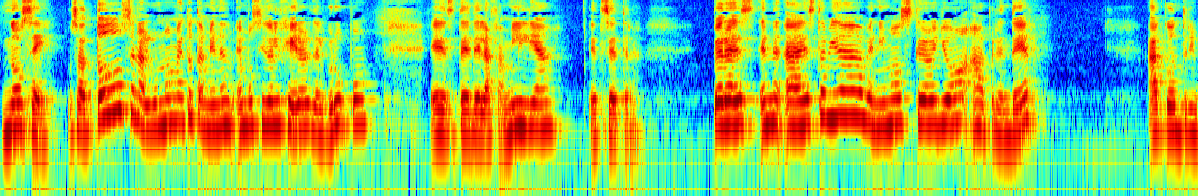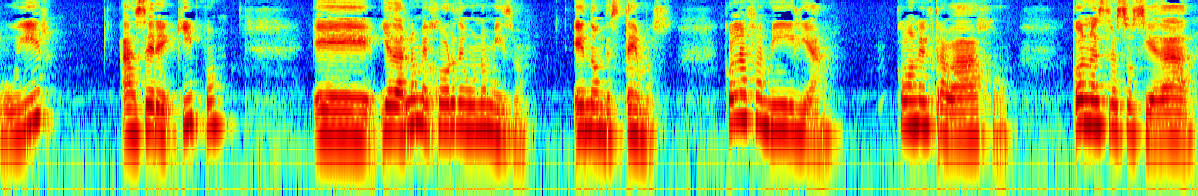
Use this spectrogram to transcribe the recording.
no sé, o sea, todos en algún momento también hemos sido el hater del grupo, este, de la familia, etcétera. Pero es, a esta vida venimos, creo yo, a aprender, a contribuir, a hacer equipo eh, y a dar lo mejor de uno mismo, en donde estemos, con la familia, con el trabajo, con nuestra sociedad,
